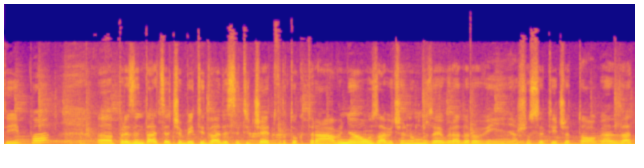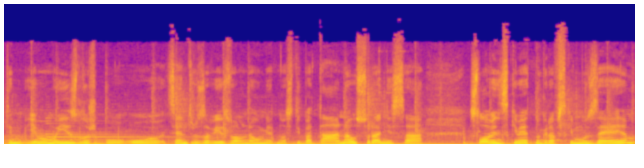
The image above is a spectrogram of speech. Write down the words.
tipa. E, prezentacija će biti 24. travnja u Zavičanom muzeju grada Rovinja, što se tiče toga. Zatim imamo izložbu u Centru za vizualne umjetnosti Batana u suradnji sa Slovenskim etnografskim muzejem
